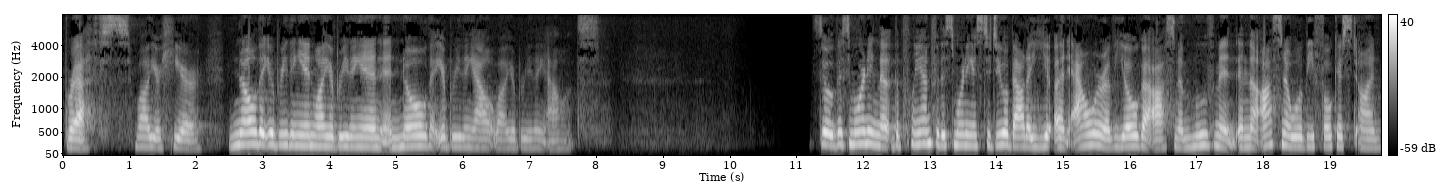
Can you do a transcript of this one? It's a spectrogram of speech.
breaths while you're here. Know that you're breathing in while you're breathing in, and know that you're breathing out while you're breathing out. So this morning, the, the plan for this morning is to do about a, an hour of yoga asana movement. And the asana will be focused on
